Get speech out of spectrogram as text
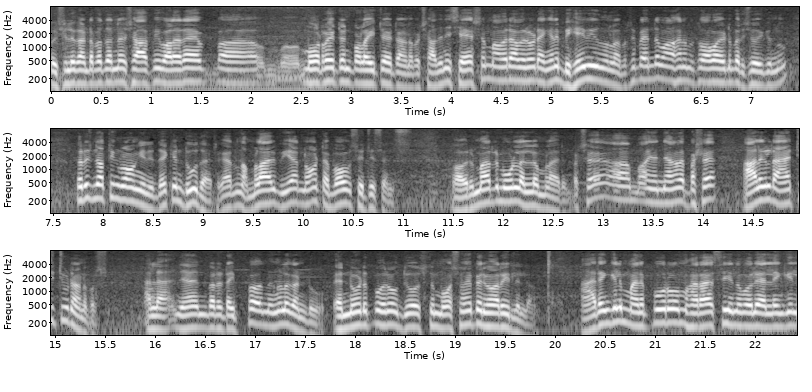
വിഷുവിൽ കണ്ടപ്പോൾ തന്നെ ഷാഫി വളരെ മോഡറേറ്റ് ആൻഡ് പൊളൈറ്റ് ആയിട്ടാണ്. പക്ഷേ അതിന് ശേഷം അവർ അവരോട് എങ്ങനെ ബിഹേവ് ചെയ്യുന്നുള്ളത് പക്ഷേ ഇപ്പോൾ എന്റെ വാഹനം സ്വാഭാവികമായിട്ടും പരിശോധിക്കുന്നു. There is nothing wrong in it they can do that കാരണം നമ്മളാർ we are not above citizens പൗരന്മാരുടെ മുകളിലല്ല നമ്മളാരും. പക്ഷേ ഞങ്ങൾ പക്ഷേ ആളുകളുടെ ആറ്റിറ്റ്യൂഡാണ് പ്രശ്നം. അല്ല ഞാൻ പറയട്ടെ ഇപ്പോൾ നിങ്ങൾ കണ്ടു എന്നോട് ഇപ്പോൾ ഒരു ഉദ്യോഗസ്ഥൻ മോശമായി പെരുമാറിയില്ലല്ലോ. ആരെങ്കിലും മനഃപൂർവം ഹറാസ് ചെയ്യുന്ന പോലെ അല്ലെങ്കിൽ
